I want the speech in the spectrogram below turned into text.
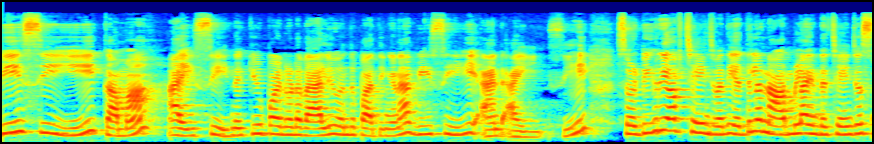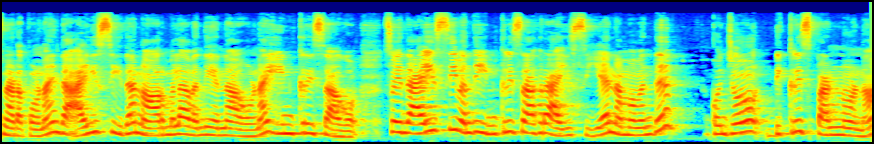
விசிஇ கமா ஐசி இந்த கியூ பாயிண்டோட வேல்யூ வந்து பார்த்தீங்கன்னா VCE and IC so degree of change வந்து எதில் நார்மலாக இந்த சேஞ்சஸ் நடக்கும்னா இந்த ஐசி தான் நார்மலாக வந்து என்ன ஆகும்னா இன்க்ரீஸ் ஆகும். ஸோ இந்த ஐசி வந்து இன்க்ரீஸ் ஆகிற ஐசியை நம்ம வந்து கொஞ்சம் டிக்ரீஸ் பண்ணோன்னா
